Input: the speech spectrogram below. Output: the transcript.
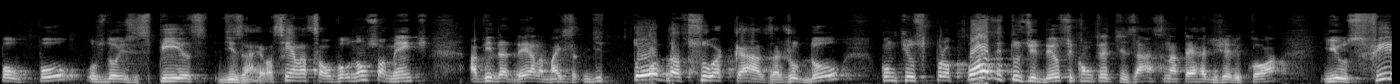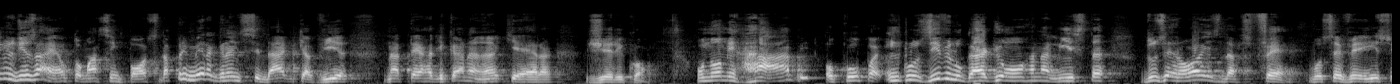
poupou os dois espias de Israel. Assim ela salvou não somente a vida dela, mas de toda a sua casa, ajudou com que os propósitos de Deus se concretizassem na terra de Jericó e os filhos de Israel tomassem posse da primeira grande cidade que havia na terra de Canaã, que era Jericó. O nome Raab ocupa inclusive lugar de honra na lista dos heróis da fé. Você vê isso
